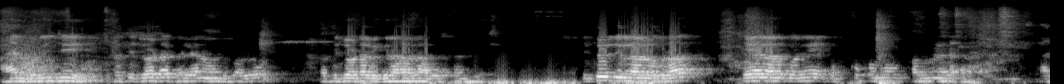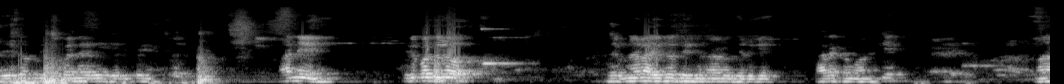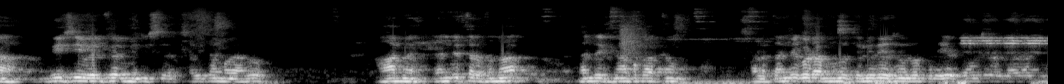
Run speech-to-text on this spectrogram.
ఆయన గురించి ప్రతి చోట కళ్యాణ మండపాలు ప్రతి చోట విగ్రహాలు ఆవిష్కరణ చేశారు. చిత్తూరు జిల్లాలో కూడా చేయాలనుకుని కుప్పము పదమూడు అదేదో నిలిచిపోయినది జరిగిపోయింది కానీ తిరుపతిలో రేపు నెల ఐదో తేదీ నాడు జరిగే కార్యక్రమానికి మన బీసీ వెల్ఫేర్ మినిస్టర్ సవితమ్మ గారు ఆమె తండ్రి తరఫున తండ్రి జ్ఞాపకార్థం వాళ్ళ తండ్రి కూడా ముందు తెలుగుదేశంలో పదిహేడు సంవత్సరాలు దాదాపు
